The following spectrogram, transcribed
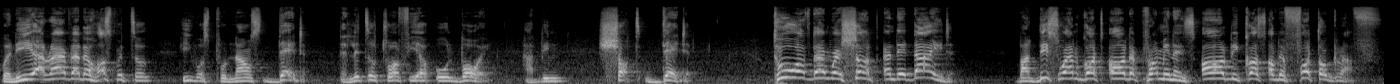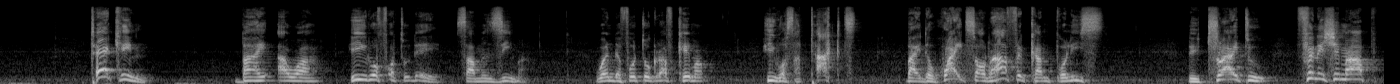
When he arrived at the hospital, he was pronounced dead. The little 12 year old boy had been shot dead. Two of them were shot and they died. But this one got all the prominence, all because of the photograph taken by our hero for today, Sam Nzima. When the photograph came up, he was attacked by the white South African police. They tried to finish him up.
